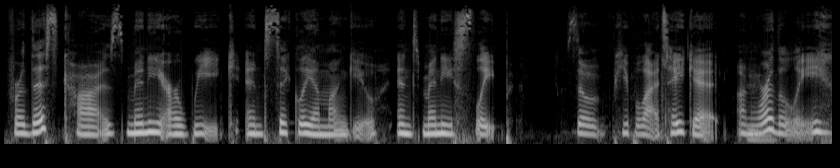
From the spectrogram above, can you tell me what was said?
for this cause many are weak and sickly among you and many sleep. So people that take it unworthily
